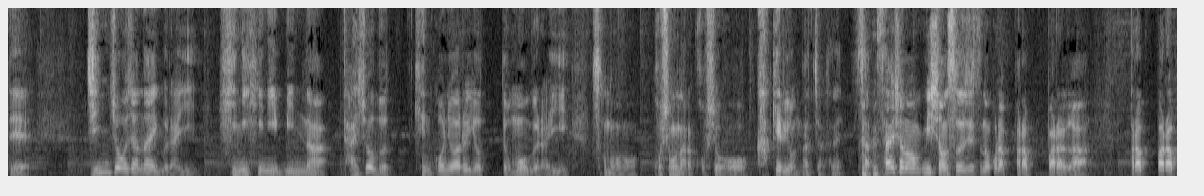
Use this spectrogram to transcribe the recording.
で尋常じゃないぐらい日に日にみんな大丈夫？健康に悪いよって思うぐらいその胡椒なら胡椒をかけるようになっちゃうんですね。さ 最初のミッション数日の頃はパラッパラがパラッパラ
